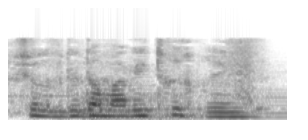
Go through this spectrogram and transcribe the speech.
Zullen we er dan maar weer terugbrengen?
